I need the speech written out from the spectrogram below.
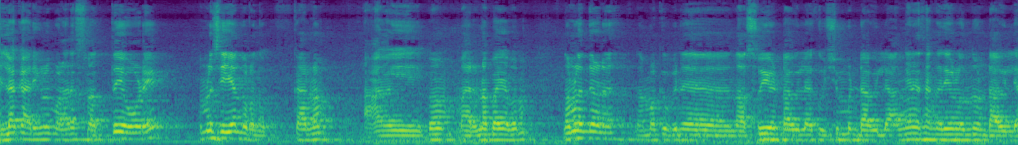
എല്ലാ കാര്യങ്ങളും വളരെ ശ്രദ്ധയോടെ നമ്മൾ ചെയ്യാൻ തുടങ്ങും. കാരണം ഇപ്പം മരണഭയം അപ്പം നമ്മൾ എന്താണ്? നമുക്ക് പിന്നെ അസൂയ ഉണ്ടാവില്ല കുശുമ്പ് ഉണ്ടാവില്ല അങ്ങനെ സംഗതികളൊന്നും ഉണ്ടാവില്ല.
